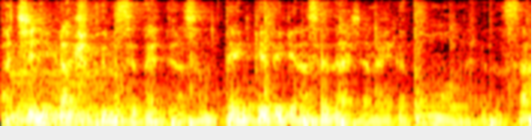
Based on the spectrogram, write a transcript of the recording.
あっちにかけての世代っていうのはその典型的な世代じゃないかと思うんだけどさ。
